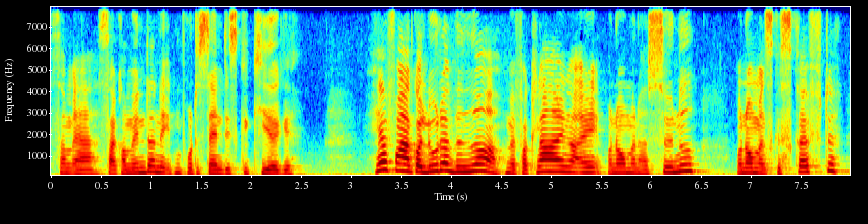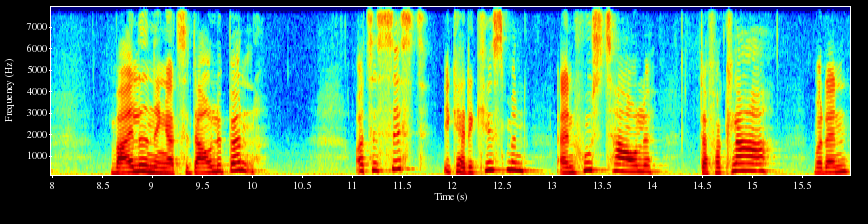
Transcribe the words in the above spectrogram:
som er sakramenterne i den protestantiske kirke. Herfra går Luther videre med forklaringer af, hvornår man har syndet, hvornår man skal skrifte, vejledninger til daglig bøn. Og til sidst i katekismen er en hustavle, der forklarer, hvordan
